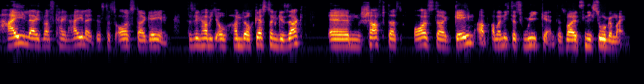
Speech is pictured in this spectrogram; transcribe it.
Highlight, was kein Highlight ist, das All-Star-Game. Deswegen habe ich auch, haben wir auch gestern gesagt, ähm, schafft das All-Star-Game ab, aber nicht das Weekend. Das war jetzt nicht so gemeint.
